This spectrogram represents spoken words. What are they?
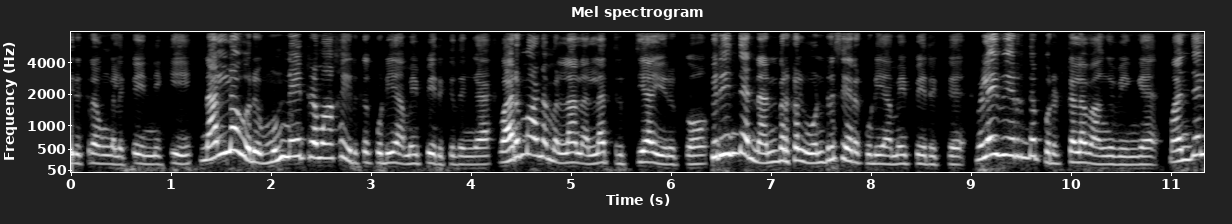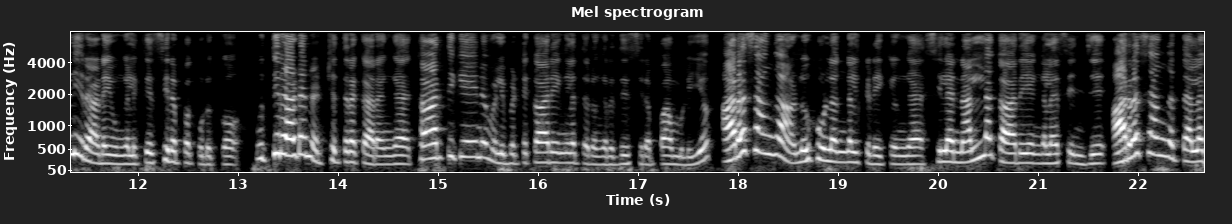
இருக்கிறவங்களுக்கு இன்னைக்கு நல்ல ஒரு முன்னேற்றமாக இருக்கக்கூடிய அமைப்பு இருக்குதுங்க. வருமானம் எல்லாம் நல்லா திருப்தியா இருக்கும். பிரிந்த நண்பர்கள் ஒன்று சேரக்கூடிய அமைப்பு இருக்கு. விலை உயர்ந்த பொருட்களை வாங்குவீங்க. மஞ்சள் நீர் ஆடை உங்களுக்கு சிறப்பா கொடுக்கும். உத்திராட நட்சத்திரக்காரங்க கார்த்திகேயன வழிபட்டு காரியங்களை தொடங்குறது சிறப்பா முடியும். அரசாங்க அனுகூலங்கள் கிடைக்குங்க. சில நல்ல காரியங்களை செஞ்சு அரசாங்க அரசாங்கத்தால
